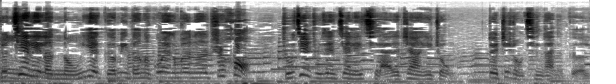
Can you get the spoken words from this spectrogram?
就建立了农业革命等等工业革命之后，逐渐逐渐建立起来的这样一种对这种情感的隔离。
